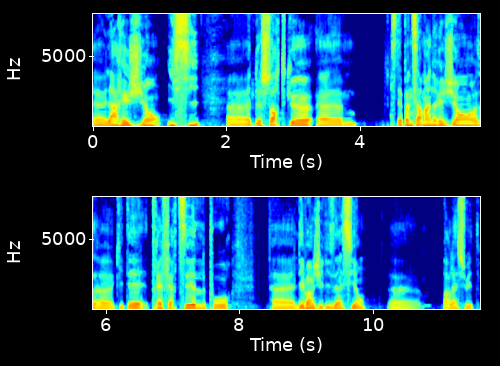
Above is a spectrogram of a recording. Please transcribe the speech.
euh, la région ici, de sorte que ce n'était pas nécessairement une région qui était très fertile pour l'évangélisation par la suite.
